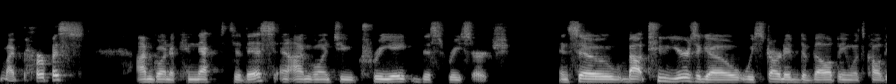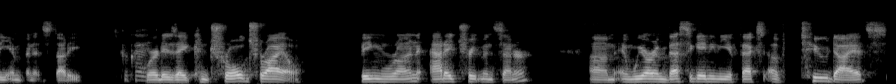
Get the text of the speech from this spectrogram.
my purpose. I'm going to connect to this and I'm going to create this research. And so about two years ago, we started developing what's called the Infinite Study, okay. where it is a controlled trial being run at a treatment center. Um, and we are investigating the effects of two diets.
